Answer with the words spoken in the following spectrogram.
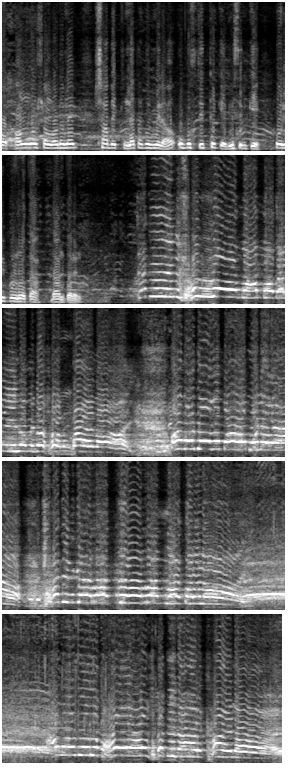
ও অঙ্গ সংগঠনের সাবেক নেতাকর্মীরা উপস্থিত থেকে মিছিলকে পরিপূর্ণতা দান করেন যেদিন শুনলো মোহাম্মদ আলী নমিনেশন পায় নাই। আমাদের মা বোনেরা সেদিনকে রাত্রে রান্না করে নাই। আমাদের ভাইয়া সেদিন আর খায় নাই।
